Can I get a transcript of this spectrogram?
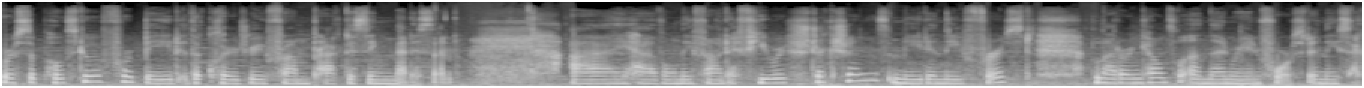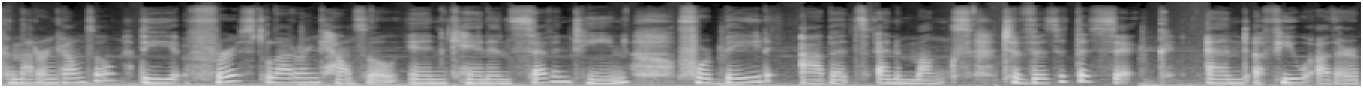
were supposed to have forbade the clergy from practicing medicine. I have only found a few restrictions made in the first Lateran Council and then reinforced in the second Lateran Council. The first Lateran Council in Canon 17 forbade abbots and monks to visit the sick and a few other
